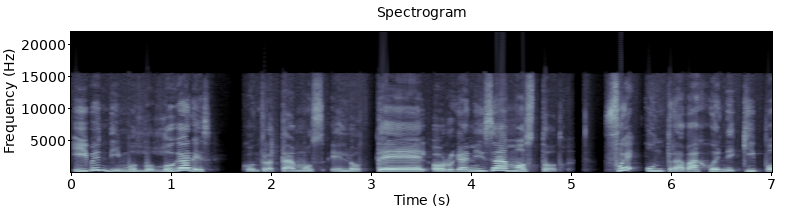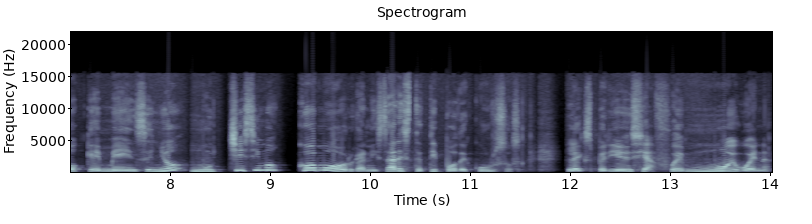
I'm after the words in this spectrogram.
y vendimos los lugares. Contratamos el hotel, organizamos todo. Fue un trabajo en equipo que me enseñó muchísimo cómo organizar este tipo de cursos. La experiencia fue muy buena,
